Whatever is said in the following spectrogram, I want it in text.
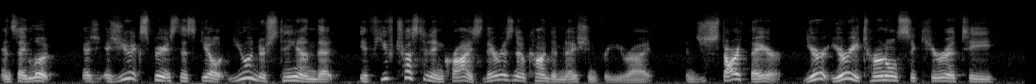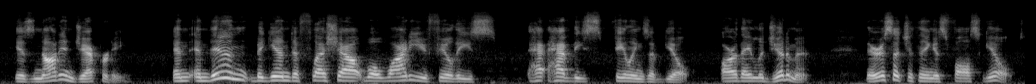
and say, look, as, as you experience this guilt, you understand that if you've trusted in Christ, there is no condemnation for you, right? And just start there. Your your eternal security is not in jeopardy. And and then begin to flesh out, well, why do you feel these ha- have these feelings of guilt? Are they legitimate? There is such a thing as false guilt.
